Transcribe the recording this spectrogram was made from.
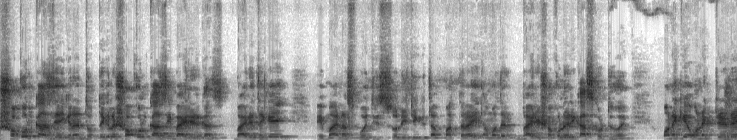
সকল কাজই এইখানে ধরতে গেলে সকল কাজই বাইরের কাজ। বাইরে থেকে এই মাইনাস পঁয়ত্রিশ চল্লিশ ডিগ্রি তাপমাত্রায় আমাদের বাইরে সকলেরই কাজ করতে হয়। অনেকে অনেক ট্রেডে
